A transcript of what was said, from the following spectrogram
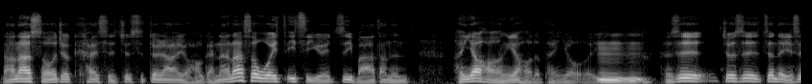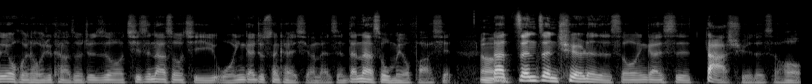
然后那时候就开始就是对他有好感。那那时候我也一直以为自己把他当成很要好、很要好的朋友而已。嗯嗯可是就是真的也是又回头回去看的时候，就是说，其实那时候其实我应该就算开始喜欢男生，但那时候我没有发现。嗯，那真正确认的时候，应该是大学的时候。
